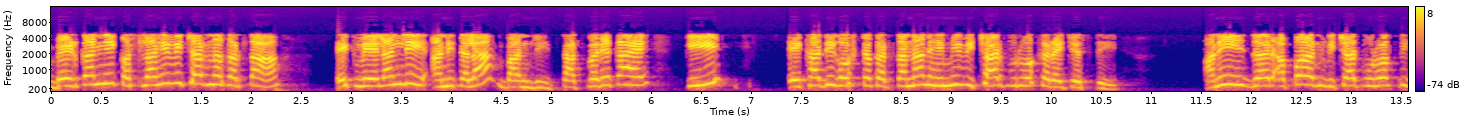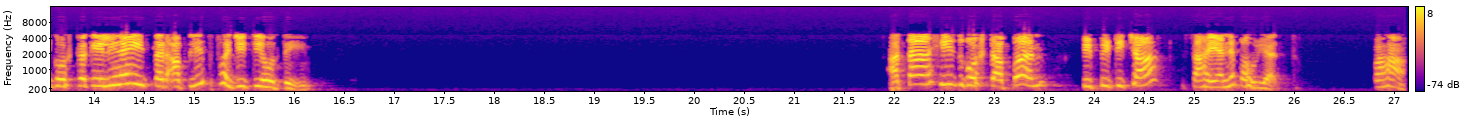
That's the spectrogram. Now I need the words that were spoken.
बेडकांनी कसलाही विचार न करता एक वेल आणली आणि त्याला बांधली. तात्पर्य काय? की एखादी गोष्ट करताना नेहमी विचारपूर्वक करायची असते. आणि जर आपण विचारपूर्वक ती गोष्ट केली नाही तर आपलीच फजिती होते. आता हीच गोष्ट आपण पीपीटीच्या सहाय्याने पाहूयात. पहा.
